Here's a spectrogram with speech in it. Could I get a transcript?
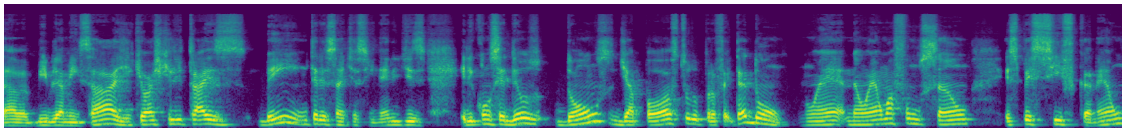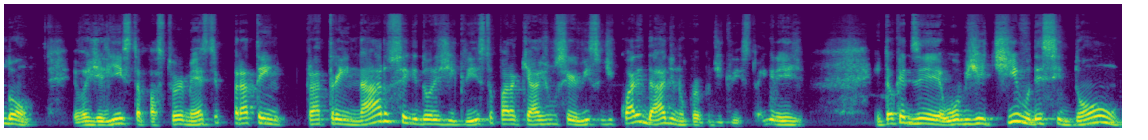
da Bíblia Mensagem, que eu acho que ele traz bem interessante assim, né? Ele diz, ele concedeu os dons de apóstolo, profeta, é dom, não é, não é uma função específica, né? É um dom. Evangelista, pastor, mestre, para para treinar os seguidores de Cristo para que haja um serviço de qualidade no corpo de Cristo, a igreja. Então, quer dizer, o objetivo desse dom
